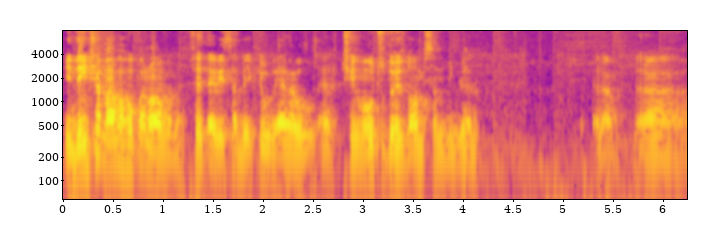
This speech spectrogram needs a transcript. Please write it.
E nem chamava Roupa Nova, né? Vocês devem saber que era, era, tinha outros dois nomes, se eu não me engano. Era, era...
